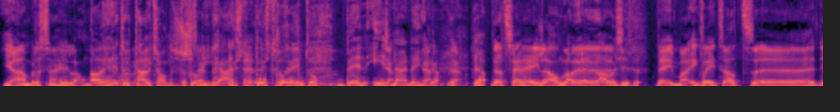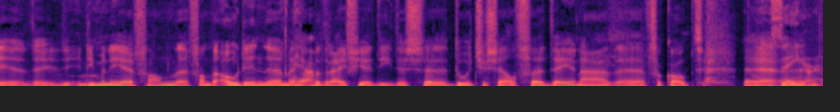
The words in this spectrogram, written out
Ja, maar dat zijn hele andere Oh, heel totaal iets anders. Dat Sorry, zijn- ja, is toch? Ben is naar denk. Ja, ja. Ja. dat zijn hele andere. Oh, we zitten. Nee, maar ik weet dat eh, die, meneer van, eh, van de Odin, eh, met dat bedrijfje die dus eh do-it-yourself DNA verkoopt. Zener.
